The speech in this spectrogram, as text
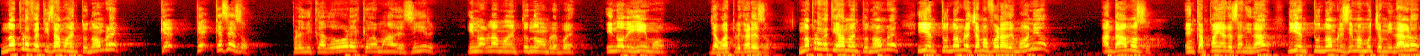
¿no profetizamos en tu nombre? ¿Qué, qué, es eso? predicadores que vamos a decir y no hablamos en tu nombre, pues. Y no dijimos, ya voy a explicar eso. No profetizamos en tu nombre y en tu nombre echamos fuera demonios. Andábamos en campañas de sanidad y en tu nombre hicimos muchos milagros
